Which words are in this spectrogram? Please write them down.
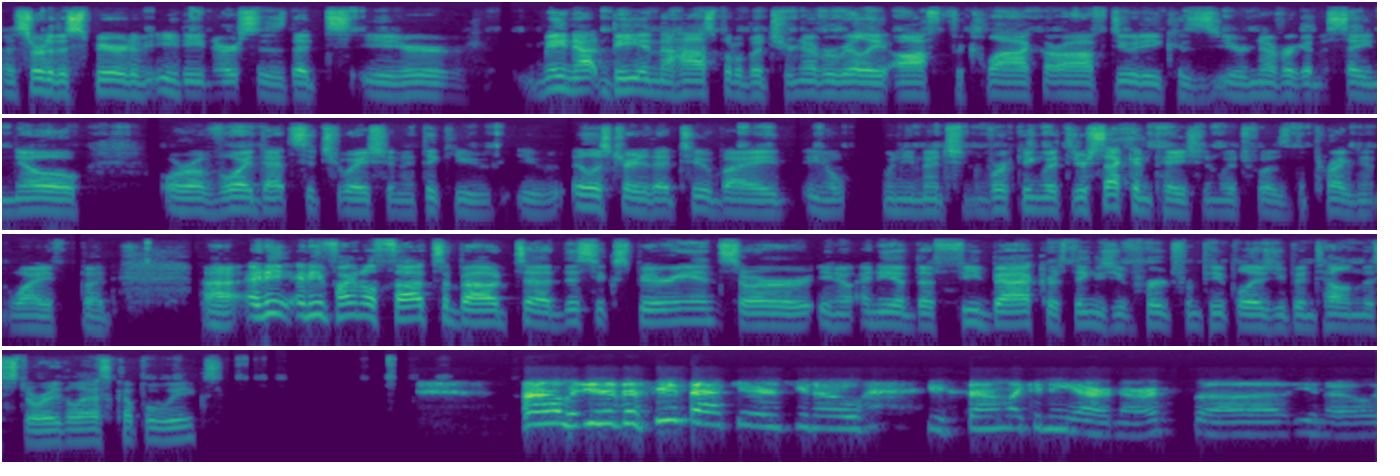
uh, sort of the spirit of ed nurses that you're you may not be in the hospital but you're never really off the clock or off duty because you're never going to say no or avoid that situation. I think you you illustrated that too by you know when you mentioned working with your second patient, which was the pregnant wife. But uh, any any final thoughts about uh, this experience, or you know any of the feedback or things you've heard from people as you've been telling this story the last couple of weeks? Um, you know, the feedback is, you know, you sound like an ER nurse, uh, you know,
